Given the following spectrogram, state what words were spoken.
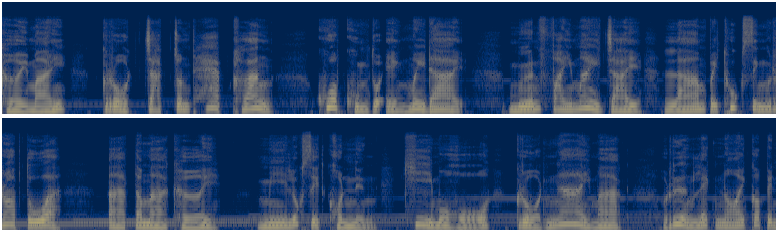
เคยไหม โกรธจัดจนแทบคลั่ง ควบคุมตัวเองไม่ได้ เหมือนไฟไหม้ใจ ลามไปทุกสิ่งรอบตัว อาตมาเคย มีลูกศิษย์คนหนึ่ง ขี้โมโห โกรธง่ายมาก เรื่องเล็กน้อยก็เป็น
